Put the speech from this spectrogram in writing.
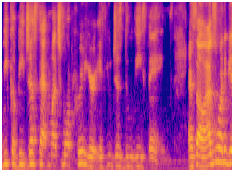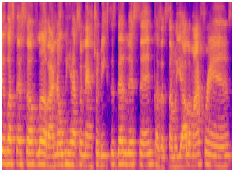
we could be just that much more prettier if you just do these things. And so I just want to give us that self love. I know we have some natural nieces that listen because of some of y'all are my friends.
